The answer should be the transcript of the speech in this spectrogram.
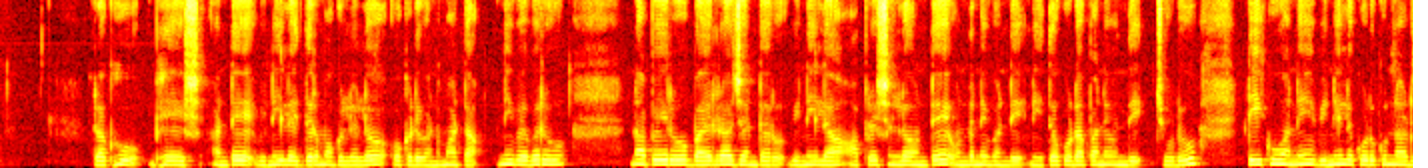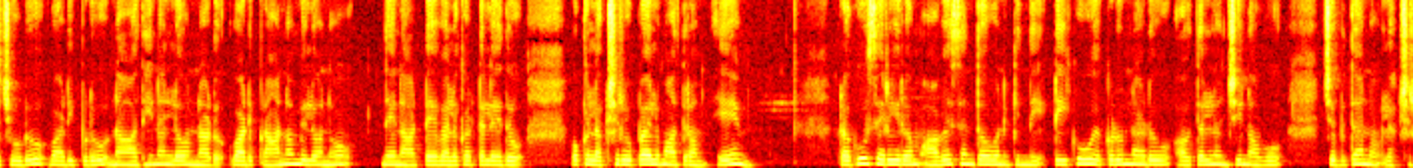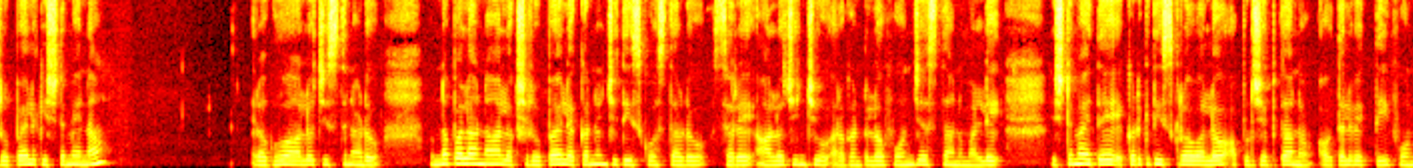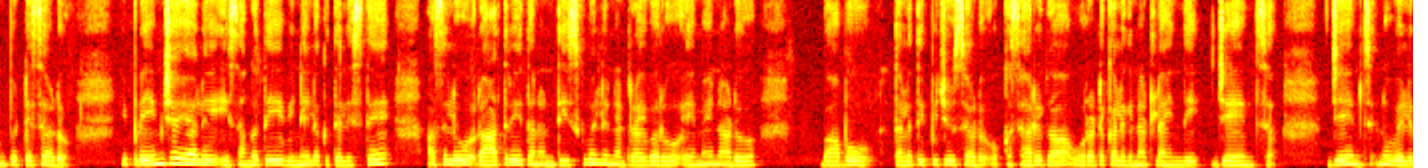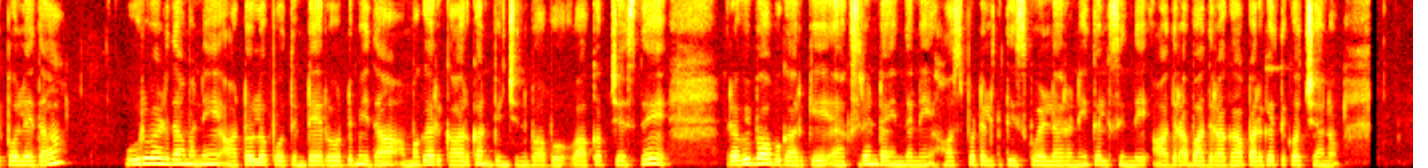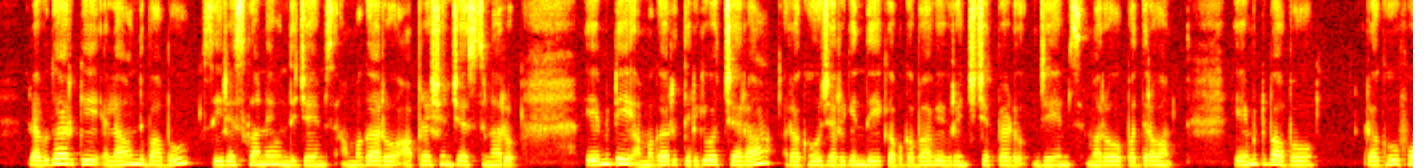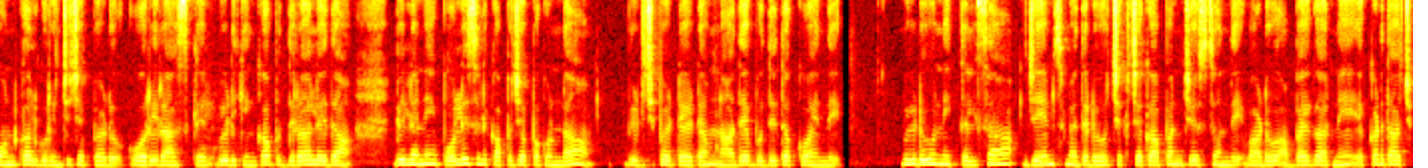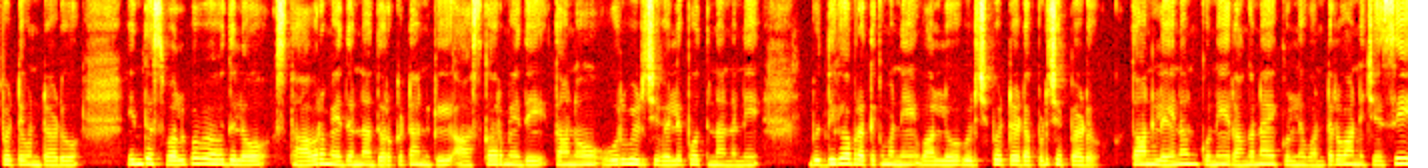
రఘు భేష్ అంటే వినీల ఇద్దరు మొగుళ్ళలో ఒకడు అన్నమాట నీవెవరు? నా పేరు బైర్రాజ్ అంటారు. వినీల ఆపరేషన్లో ఉంటే ఉండనివ్వండి. నీతో కూడా పని ఉంది. చూడు టీకు అని వినీల కొడుకున్నాడు చూడు. వాడిప్పుడు నా అధీనంలో ఉన్నాడు. వాడి ప్రాణం విలువను నేను అట్టే వెలకట్టలేదు. ఒక లక్ష రూపాయలు మాత్రం. ఏం? రఘు శరీరం ఆవేశంతో వణికింది. టీకు ఎక్కడున్నాడు? అవతల నుంచి నవ్వు. చెబుతాను లక్ష రూపాయలకి ఇష్టమేనా రఘు ఆలోచిస్తున్నాడు. ఉన్న పలానా లక్ష రూపాయలు ఎక్కడి నుంచి తీసుకొస్తాడు సరే ఆలోచించు. అరగంటలో ఫోన్ చేస్తాను మళ్ళీ. ఇష్టమైతే ఎక్కడికి తీసుకురావాలో అప్పుడు చెబుతాను అవతల వ్యక్తి ఫోన్ పెట్టేశాడు. ఇప్పుడు ఏం చేయాలి? ఈ సంగతి వినీలకు తెలిస్తే అసలు రాత్రి తనను తీసుకువెళ్ళిన డ్రైవరు ఏమైనాడు? బాబు! తల తిప్పి చూశాడు. ఒక్కసారిగా ఊరట కలిగినట్లయింది జేమ్స్. జేమ్స్ నువ్వు వెళ్ళిపోలేదా? ఊరు వెడదామని ఆటోలో పోతుంటే రోడ్డు మీద అమ్మగారి కారు కనిపించింది బాబు. వాకప్ చేస్తే రవిబాబు గారికి యాక్సిడెంట్ అయిందని హాస్పిటల్కి తీసుకువెళ్ళారని తెలిసింది. ఆదరా బాదరాగా పరిగెత్తుకొచ్చాను. రవి గారికి ఎలా ఉంది బాబు? సీరియస్గానే ఉంది జేమ్స్. అమ్మగారు ఆపరేషన్ చేస్తున్నారు. ఏమిటి? అమ్మగారు తిరిగి వచ్చారా? రఘు జరిగింది గబగబా వివరించి చెప్పాడు జేమ్స్. మరో ఉపద్రవం. ఏమిటి బాబు? రఘు ఫోన్ కాల్ గురించి చెప్పాడు. ఓరి రాస్కెల్ వీడికి ఇంకా బుద్ధి రాలేదా? వీళ్ళని పోలీసులకు అప్పచెప్పకుండా విడిచిపెట్టేయటం నాదే బుద్ధి తక్కువైంది. వీడు నీకు తెలుసా? జేమ్స్ మెదడు చకచకా పనిచేస్తుంది వాడు అబ్బాయి గారిని ఎక్కడ దాచిపెట్టి ఉంటాడు? ఇంత స్వల్ప వ్యవధిలో స్థావరం ఏదన్నా దొరకటానికి ఆస్కారం ఏది? తాను ఊరు విడిచి వెళ్ళిపోతున్నానని బుద్ధిగా బ్రతకమని వాళ్ళు విడిచిపెట్టేటప్పుడు చెప్పాడు. తాను లేననుకుని రంగనాయకుల్ని ఒంటరివాణ్ణి చేసి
